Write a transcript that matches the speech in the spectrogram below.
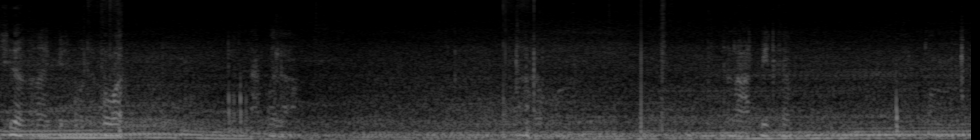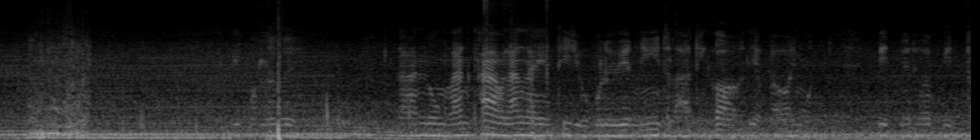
เชือกอะไรปิดหมดเพราะว่าหนักไปแล้วนะครับผมตลาดปิดครับต้องปิดหมดเลย ร้านล งร้านข้าวร้านอะไรที่อยู่บริเวณนี้ตลาดนี้ก็เรียบร้อยหมด ปิดไม่ถือว่าปิดท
